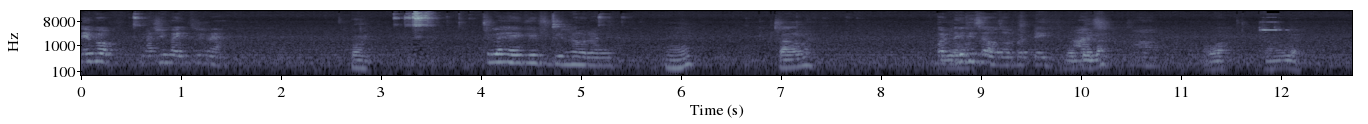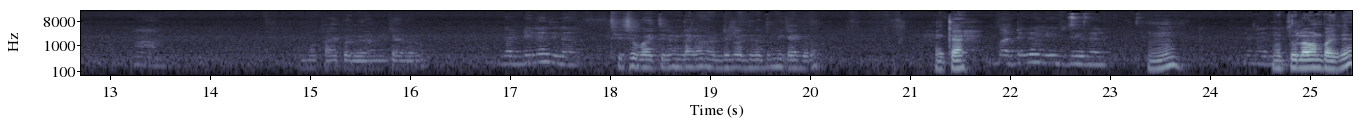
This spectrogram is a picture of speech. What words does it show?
हे बघ माझी मैत्रीण आहे. कोण? तुला हे गिफ्ट दिलं नवऱ्याने. चांगलं. बर्थडे तिचा होता बर्थडे? हा. वा चांगलं आहे हा. मग काय करूया? मी काय करू? बर्थडेला दिला. तिच्या मैत्रिणीला का हड्डीला दिलं? तुम्ही काय करू? हे काय? बर्थडेला गिफ्ट दिलं. हम्म? मग तुला पण पाहिजे?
